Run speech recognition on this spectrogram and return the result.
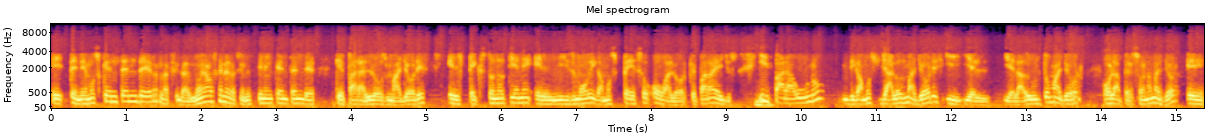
eh, tenemos que entender, las, las nuevas generaciones tienen que entender que para los mayores el texto no tiene el mismo, digamos, peso o valor que para ellos. Y para uno, digamos, ya los mayores y, y el, y el adulto mayor, o la persona mayor. Eh,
